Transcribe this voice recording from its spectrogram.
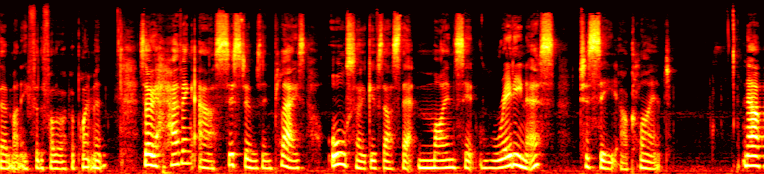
the money for the follow up appointment. So, having our systems in place also gives us that mindset readiness to see our client. Now,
